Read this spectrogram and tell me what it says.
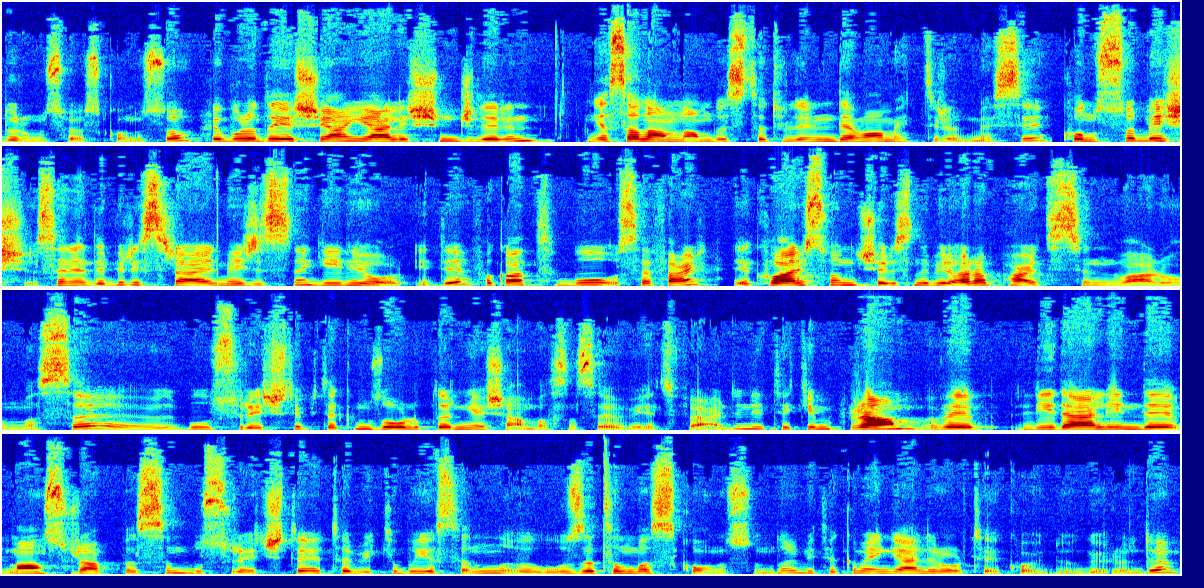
durumu söz konusu ve burada yaşayan yerleşimcilerin yasal anlamda statülerinin devam ettirilmesi konusu 5 senede bir İsrail Meclisi'ne geliyor idi. Fakat bu sefer e, koalisyonun içerisinde bir Arap Partisi'nin var olması e, bu süreçte bir takım zorlukların yaşanmasına sebebiyet verdi. Nitekim Ram ve liderliğinde Mansur Abbas'ın bu süreçte tabii ki bu yasanın e, uzatılması konusunda bir takım engeller ortaya koyduğu görüldü.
